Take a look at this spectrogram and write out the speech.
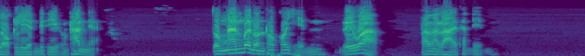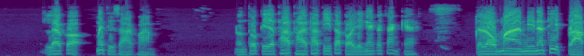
หลอกเลียนวิธีของท่านเนี่ย ตรงนั้นเมื่อนนทกเขาเห็น หรือว่าพระนารายณ์ท่านเห็น แล้วก็ไม่ถือสาความนนทกเกยท้าทายท้าตีท้าต่อยยังไงก็จ้างแก แต่เรามามีหน้าที่ปราบ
